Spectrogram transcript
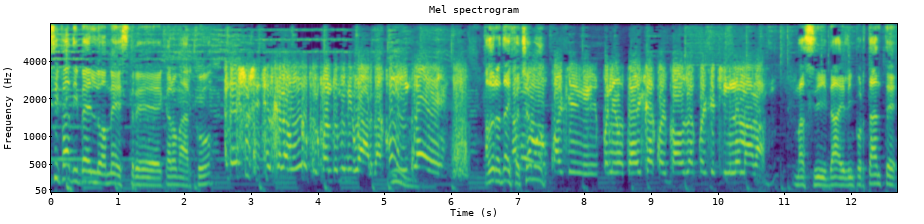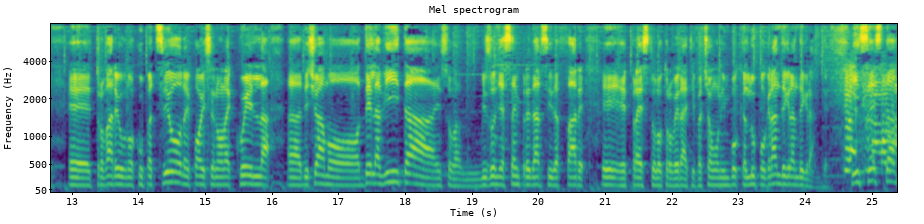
si fa di bello a Mestre, caro Marco? Adesso si cerca lavoro per quanto mi riguarda. Comunque. Allora dai, facciamo... qualche paninoteca, qualcosa, qualche cinema, ma. Ma sì, dai, l'importante è trovare un'occupazione, poi se non è quella, eh, diciamo, della vita, insomma, bisogna sempre darsi da fare e, e presto lo troverai. Ti facciamo un in bocca al lupo grande, grande, grande. Grazie, In sesta,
